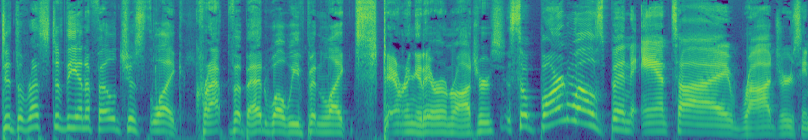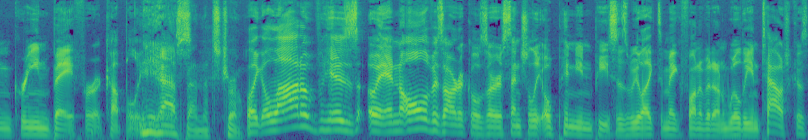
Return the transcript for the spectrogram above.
Did the rest of the NFL just like crap the bed while we've been like staring at Aaron Rodgers? So Barnwell's been anti Rodgers in Green Bay for a couple of He years. has been, that's true. Like a lot of his and all of his articles are essentially opinion pieces. We like to make fun of it on Wildy and Tausch because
